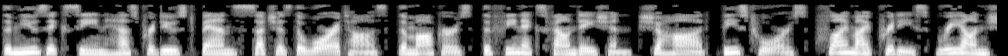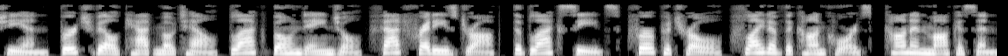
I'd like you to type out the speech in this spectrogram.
The music scene has produced bands such as the Waratahs, the Mockers, the Phoenix Foundation, Shihad, Beast Wars, Fly My Pretties, Rhian Sheehan, Birchville Cat Motel, Black Boned Angel, Fat Freddy's Drop, The Black Seeds, Fur Patrol, Flight of the Conchords, Connan Mockasin,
